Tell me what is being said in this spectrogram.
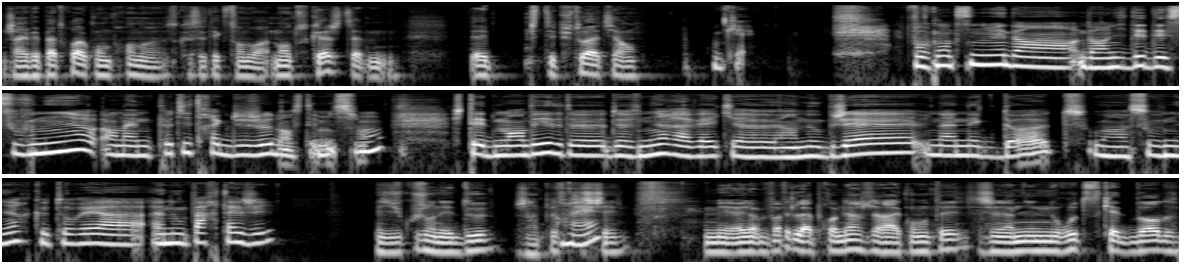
j'arrivais pas trop à comprendre ce que c'était que cet endroit. Mais en tout cas, c'était plutôt attirant. Ok. Pour continuer dans, dans l'idée des souvenirs, on a une petite règle du jeu dans cette émission. Je t'ai demandé de, de venir avec euh, un objet, une anecdote ou un souvenir que tu aurais à, à nous partager. Et du coup, j'en ai deux, j'ai un peu Ouais. triché. Mais euh, en fait, la première, je l'ai racontée. J'ai amené une route skateboard,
